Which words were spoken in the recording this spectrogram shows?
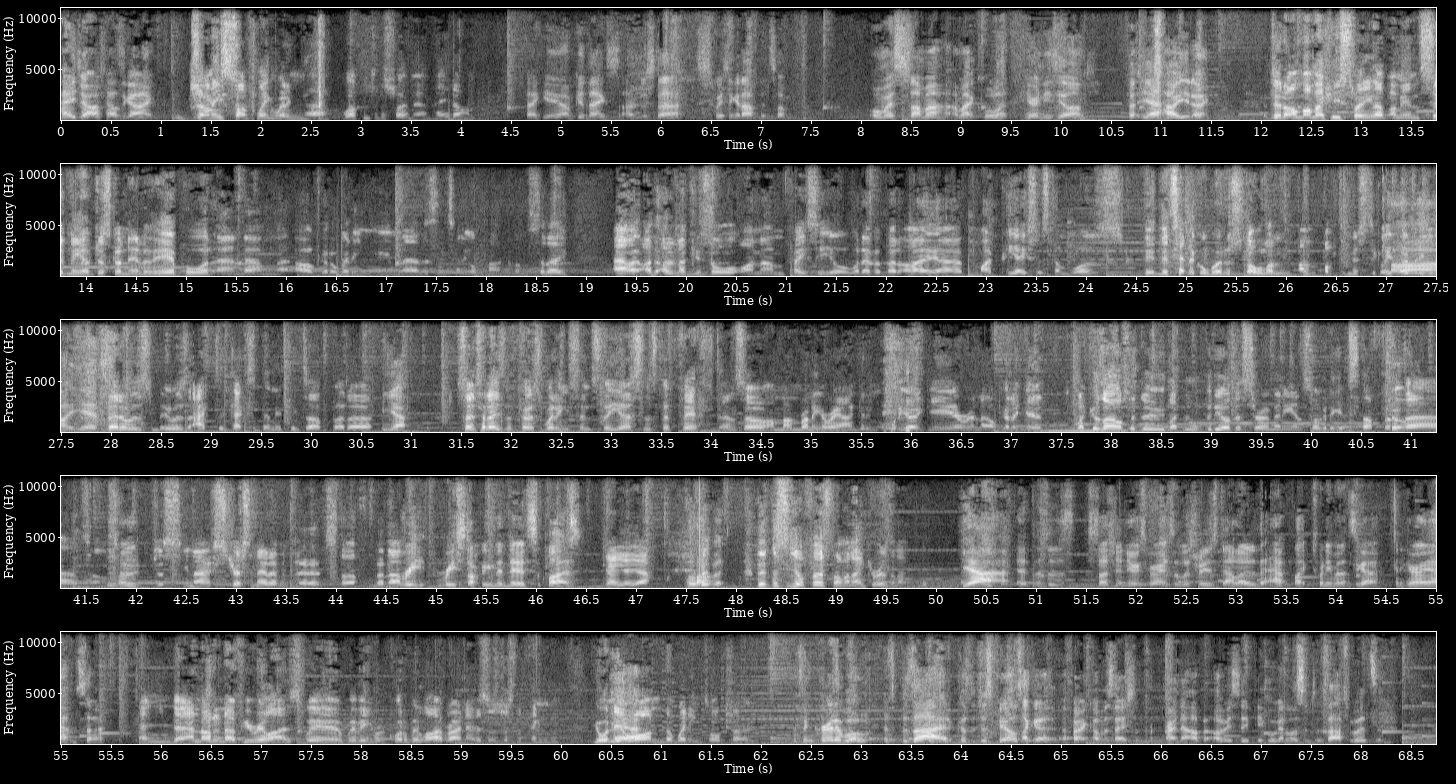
Hey Josh, how's it going? Johnny Suckling, wedding. Uh, welcome to the show, man. How you doing? Thank you. I'm good, thanks. I'm just uh, sweating it up in some almost summer, I might call it, here in New Zealand. But yeah, how are you doing? Dude, I'm, I'm actually sweating it up. I'm in Sydney. I've just gotten out of the airport, and um, I've got a wedding in uh, the Centennial Park on today. Uh, I, I, don't know if you saw on um, Facey or whatever, but I uh, my PA system was the, the technical word is stolen. I'm optimistically hoping Oh yes. that it was it was act- accidentally picked up, but uh, yeah. So today's the first wedding since the uh, since the theft, and so I'm, I'm running around getting audio gear, and I'm gonna get like because I also do like a little video of the ceremony, and so I'm gonna get stuff for Cool. that. And So just you know stressing out over nerd stuff, but um, Re- restocking the nerd supplies. yeah, yeah, yeah. Love it. This is your first time on Anchor, isn't it? Yeah, it, this is such a new experience. I literally just downloaded the app like 20 minutes ago, and here I am. So And and I don't know if you realise we're we're being recorded. We're live right now. This is just the thing. You're now Yeah. on the wedding talk show. it's incredible. It's bizarre because it just feels like a, a phone conversation right now, but obviously people are going to listen to this afterwards, and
